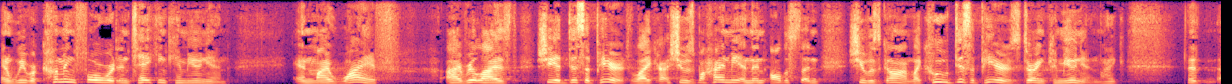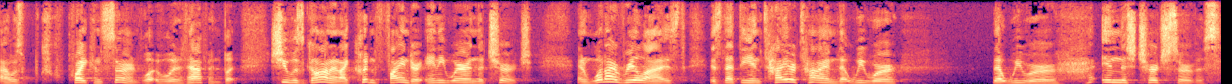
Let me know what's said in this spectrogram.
And we were coming forward and taking communion. And my wife, I realized she had disappeared. Like, she was behind me, and then all of a sudden, she was gone. Like, who disappears during communion? Like, I was quite concerned what, what had happened. But she was gone, and I couldn't find her anywhere in the church. And what I realized is that the entire time that we were, that we were in this church service,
